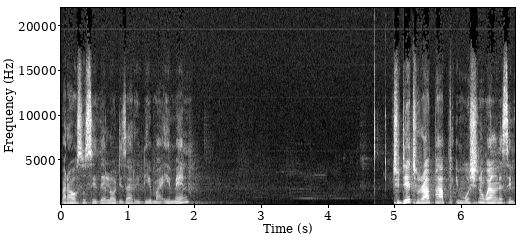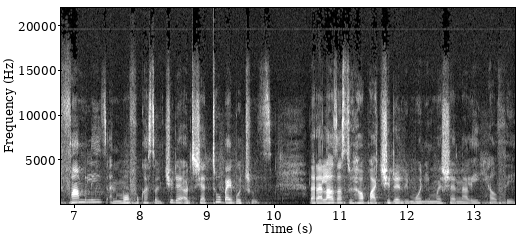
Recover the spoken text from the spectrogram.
But I also say the Lord is a redeemer. Amen. Today, to wrap up emotional wellness in families and more focused on children, I want to share two Bible truths that allows us to help our children remain emotionally healthy.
